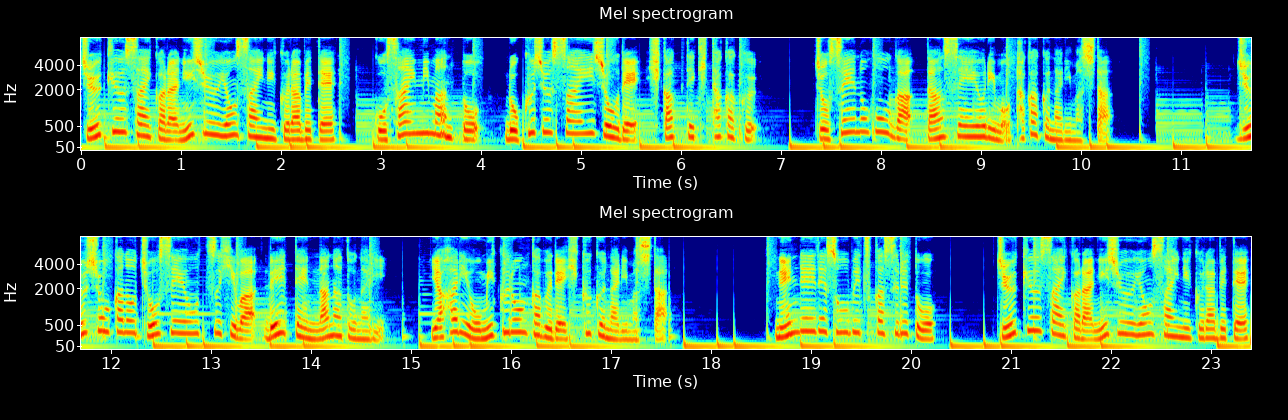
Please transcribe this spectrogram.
19歳から24歳に比べて5歳未満と60歳以上で比較的高く、女性の方が男性よりも高くなりました。重症化の調整オッズ比は0.7となり、やはりオミクロン株で低くなりました。年齢で層別化すると、19歳から24歳に比べて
